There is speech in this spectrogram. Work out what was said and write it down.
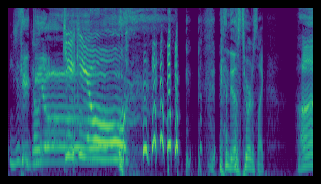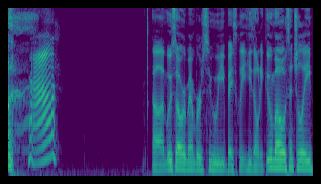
He just Kikyo! goes, Kikyo! and those two are just like, Huh? huh? Uh, Muso remembers who he basically he's Onigumo essentially.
